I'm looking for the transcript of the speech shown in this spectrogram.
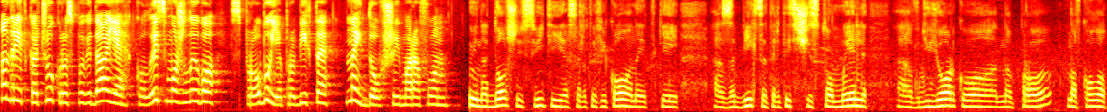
Андрій Ткачук розповідає, колись, можливо, спробує пробігти найдовший марафон. І найдовший в світі є сертифікований такий забіг. Це 3100 миль в Нью-Йорку навколо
